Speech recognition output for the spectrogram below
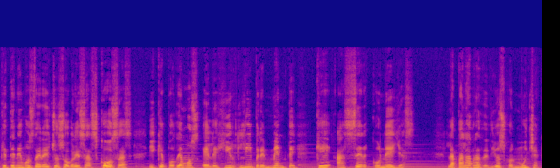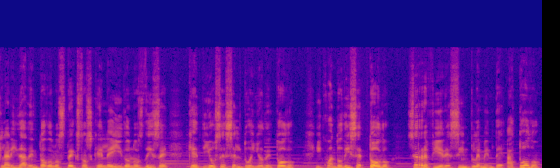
que tenemos derecho sobre esas cosas y que podemos elegir libremente qué hacer con ellas. La palabra de Dios con mucha claridad en todos los textos que he leído nos dice que Dios es el dueño de todo, y cuando dice todo, se refiere simplemente a todo.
